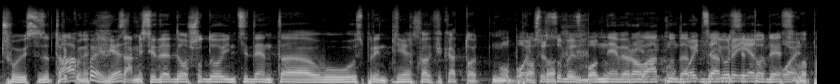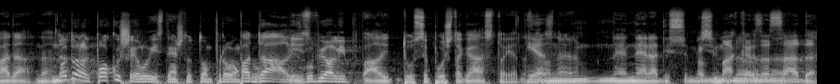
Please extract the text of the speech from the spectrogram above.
čuvaju se za trku. Tako ne. je, jest. Zamisli da je došlo do incidenta u sprint Jest. kvalifikat. To prosto su bez bodova. neverovatno da, da bi se to desilo. poen. Pa da, da. Pa dobro, ali pokušaj Luis nešto u tom prvom Pa krugu. da, ali- Izgubio, ali ali tu se pušta gas, to Jest. jednostavno ne, ne, ne radi se. Mislim, Makar za sada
